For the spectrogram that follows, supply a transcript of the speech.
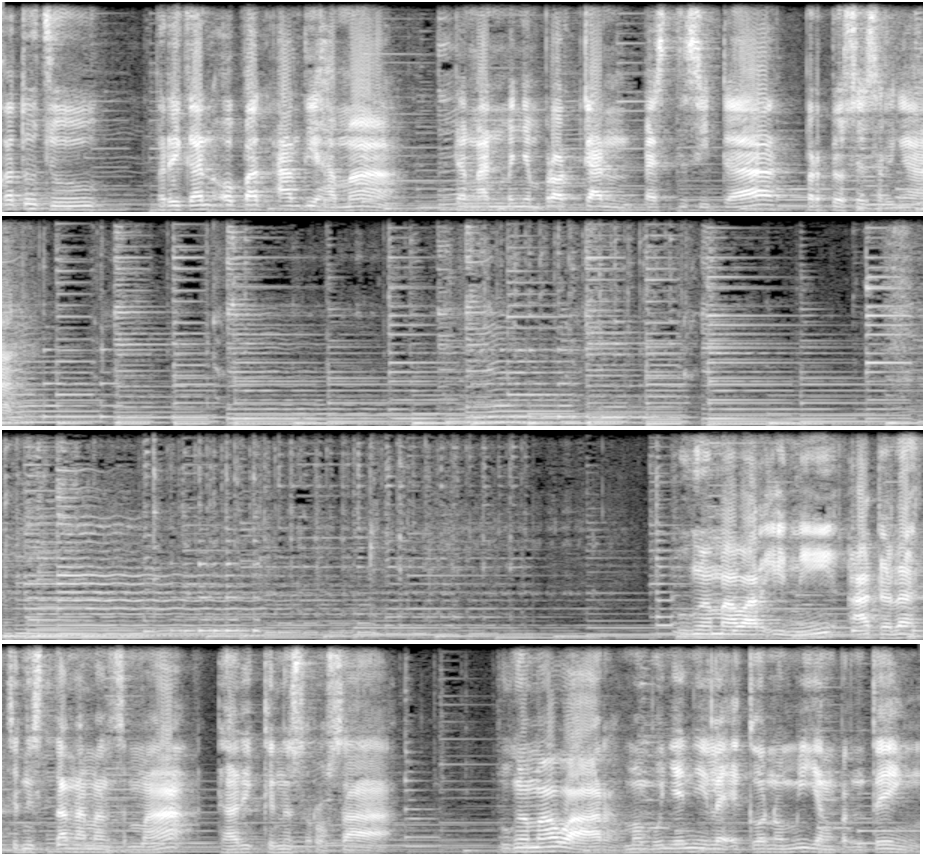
Ketujuh, berikan obat anti hama dengan menyemprotkan pestisida berdosis ringan. Bunga mawar ini adalah jenis tanaman semak dari genus rosa. Bunga mawar mempunyai nilai ekonomi yang penting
